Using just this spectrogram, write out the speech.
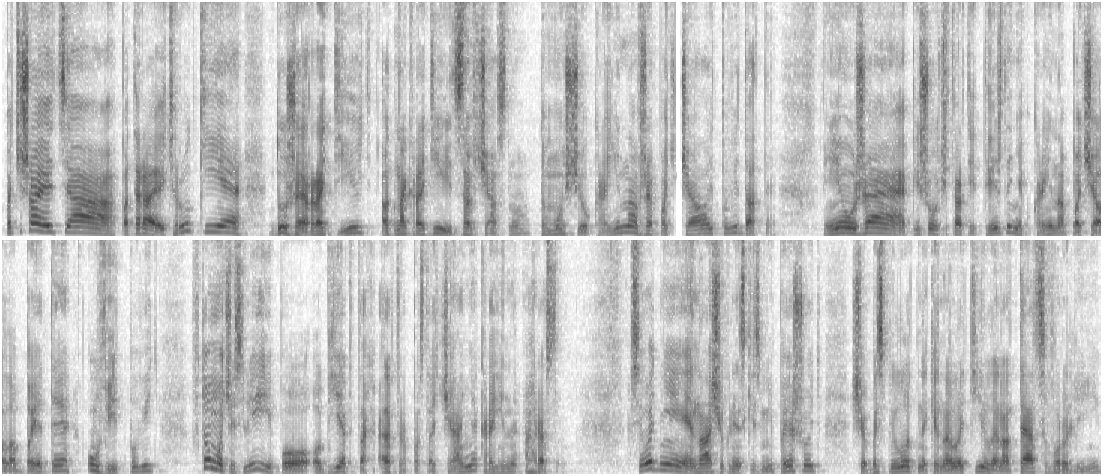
Потішаються, потирають руки, дуже радіють, однак радіють завчасно, тому що Україна вже почала відповідати. І вже пішов четвертий тиждень, як Україна почала бити у відповідь, в тому числі і по об'єктах електропостачання країни-агресору. Сьогодні наші українські ЗМІ пишуть, що безпілотники налетіли на ТЕЦ в Орлі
